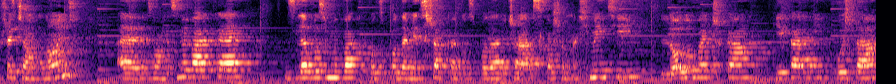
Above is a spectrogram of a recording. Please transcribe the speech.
przeciągnąć. E, więc mamy zmywarkę, z lewo zmywak, pod spodem jest szafka gospodarcza z koszem na śmieci, lodóweczka, piekarnik, płyta,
